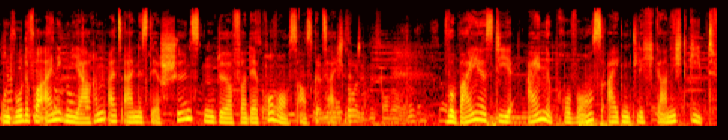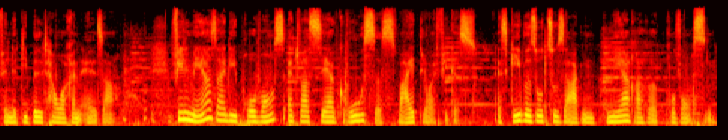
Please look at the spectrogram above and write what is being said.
und wurde vor einigen Jahren als eines der schönsten Dörfer der Provence ausgezeichnet. Wobei es die eine Provence eigentlich gar nicht gibt, findet die Bildhauerin Elsa. Vielmehr sei die Provence etwas sehr Großes, Weitläufiges. Es gebe sozusagen mehrere Provencen.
